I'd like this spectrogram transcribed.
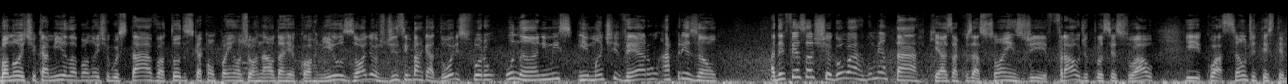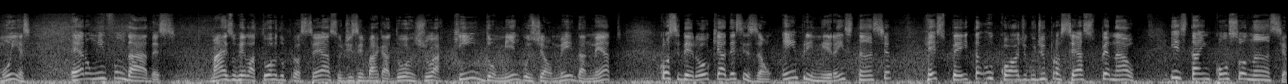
Boa noite, Camila. Boa noite, Gustavo. A todos que acompanham o Jornal da Record News. Olha, os desembargadores foram unânimes e mantiveram a prisão. A defesa chegou a argumentar que as acusações de fraude processual e coação de testemunhas eram infundadas. Mas o relator do processo, o desembargador Joaquim Domingos de Almeida Neto, considerou que a decisão, em primeira instância, respeita o Código de Processo Penal e está em consonância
